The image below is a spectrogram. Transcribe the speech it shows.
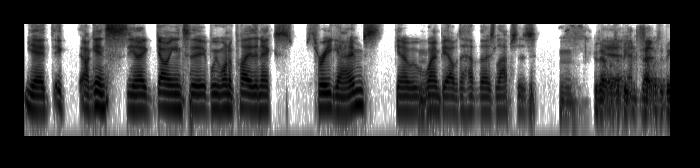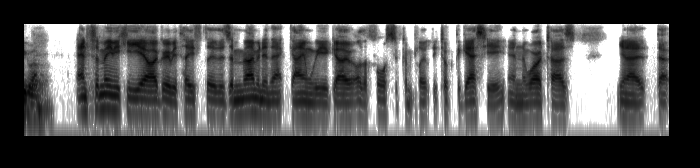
yeah, it, against, you know, going into, if we want to play the next three games, you know, we Mm. won't be able to have those lapses. because that was a big and that for- was a big one. And for me, Mickey, yeah, I agree with Heath. There's a moment in that game where you go, "Oh, the Force have completely took the gas here," and the Waratahs, you know, that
